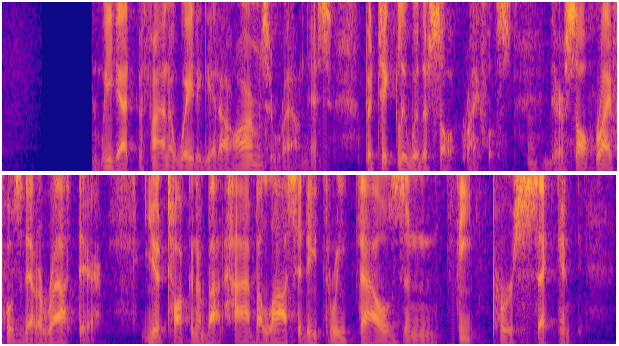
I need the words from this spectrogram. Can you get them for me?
We got to find a way to get our arms around this, particularly with assault rifles. Mm-hmm. There are assault rifles that are out there. You're talking about high velocity, 3,000 feet per second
